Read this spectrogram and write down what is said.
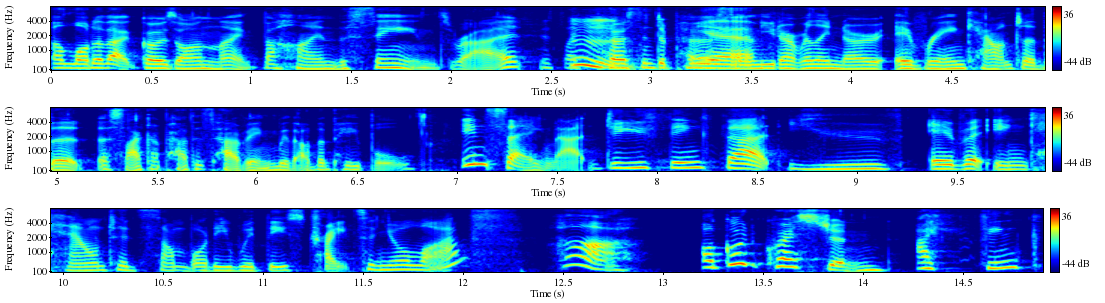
a lot of that goes on like behind the scenes, right? It's like mm. person to person. Yeah. You don't really know every encounter that a psychopath is having with other people. In saying that, do you think that you've ever encountered somebody with these traits in your life? Huh. A good question. I think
